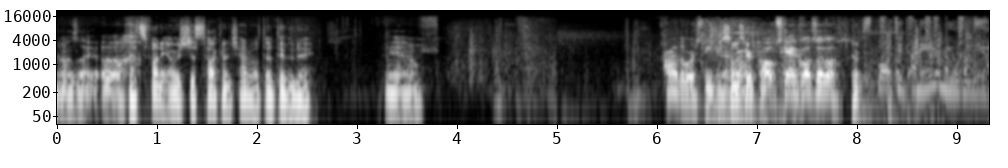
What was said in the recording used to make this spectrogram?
I was like, ugh, That's funny. I was just talking to Chad about that the other day. yeah. Probably the worst thing you can ever. Someone's have. Oh, scan close, close, close. Spotted an enemy over there.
